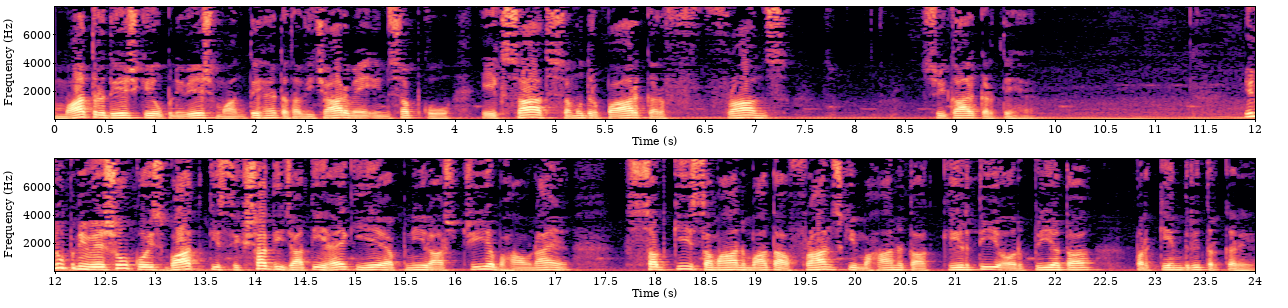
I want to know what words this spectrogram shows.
मात्र देश के उपनिवेश मानते हैं तथा विचार में इन सबको एक साथ समुद्र पार कर फ्रांस स्वीकार करते हैं। इन उपनिवेशों को इस बात की शिक्षा दी जाती है कि ये अपनी राष्ट्रीय भावनाएँ सबकी समान माता फ्रांस की महानता, कीर्ति और प्रियता पर केंद्रित करे।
